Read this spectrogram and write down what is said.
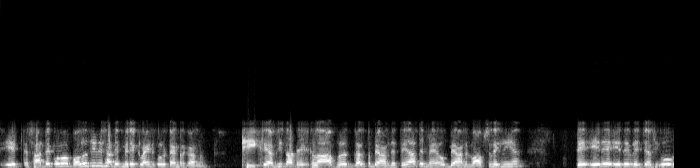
ਇਹ ਸਾਡੇ ਕੋਲੋਂ ਪੋਲਿਸੀ ਵੀ ਸਾਡੇ ਮੇਰੇ ਕਲਾਇੰਟ ਕੋਲ ਟੈਂਡਰ ਕਰਨ। ਠੀਕ। ਕਿ ਅਸੀਂ ਤੁਹਾਡੇ ਖਿਲਾਫ ਗਲਤ ਬਿਆਨ ਦਿੱਤੇ ਆ ਤੇ ਮੈਂ ਉਹ ਬਿਆਨ ਵਾਪਸ ਲੈਣੀ ਆ ਤੇ ਇਹਦੇ ਇਹਦੇ ਵਿੱਚ ਅਸੀਂ ਉਹ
